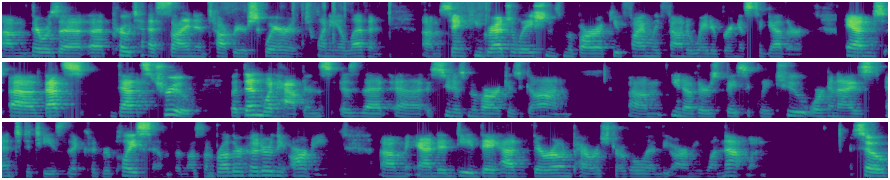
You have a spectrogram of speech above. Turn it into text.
Um, there was a, a, protest sign in Tahrir Square in 2011 um, saying, Congratulations, Mubarak, you finally found a way to bring us together. And uh, that's, that's true. But then what happens is that uh, as soon as Mubarak is gone, um, you know, there's basically two organized entities that could replace him the Muslim Brotherhood or the army. Um, and indeed, they had their own power struggle, and the army won that one. So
